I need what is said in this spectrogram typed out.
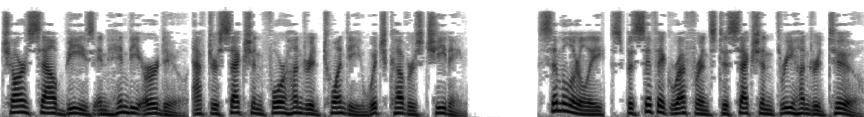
char sao bs in Hindi Urdu after section 420 which covers cheating. Similarly, specific reference to section 302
